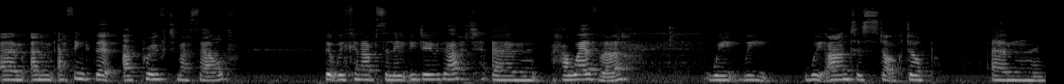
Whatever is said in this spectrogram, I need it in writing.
Um, and I think that I've proved to myself that we can absolutely do that. Um, however, we, we we aren't as stocked up um,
